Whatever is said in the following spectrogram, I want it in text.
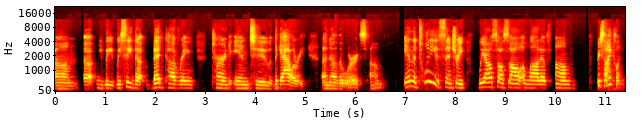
um, uh, we we see the bed covering turned into the gallery. In other words, um, in the 20th century, we also saw a lot of um, recycling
